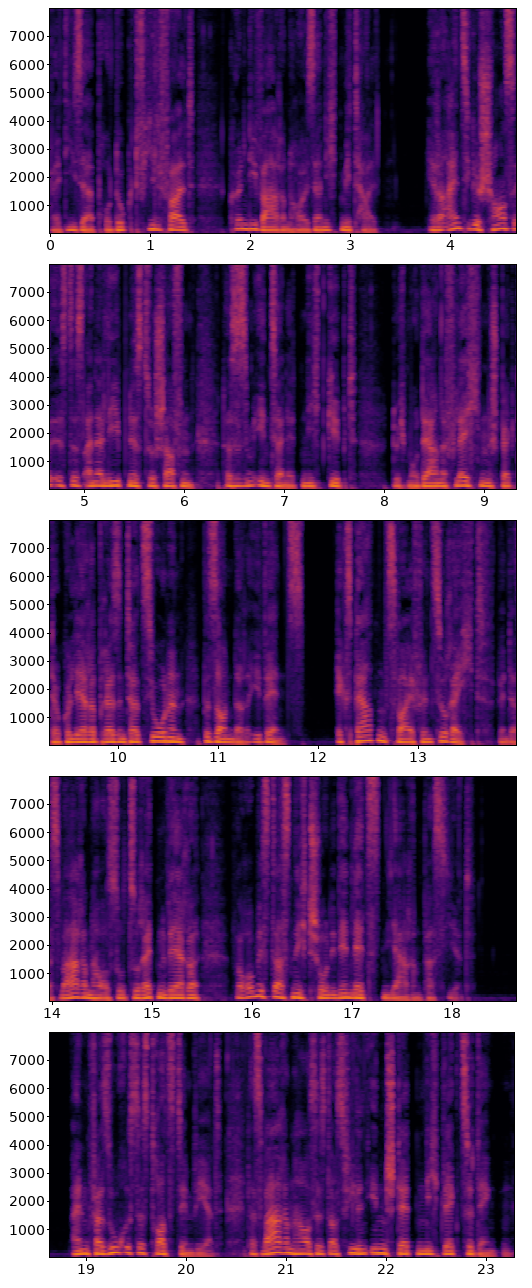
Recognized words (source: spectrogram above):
Bei dieser Produktvielfalt können die Warenhäuser nicht mithalten. Ihre einzige Chance ist es, ein Erlebnis zu schaffen, das es im Internet nicht gibt, durch moderne Flächen, spektakuläre Präsentationen, besondere Events. Experten zweifeln zu Recht, wenn das Warenhaus so zu retten wäre, warum ist das nicht schon in den letzten Jahren passiert? Einen Versuch ist es trotzdem wert. Das Warenhaus ist aus vielen Innenstädten nicht wegzudenken.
